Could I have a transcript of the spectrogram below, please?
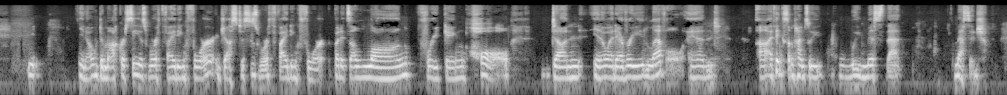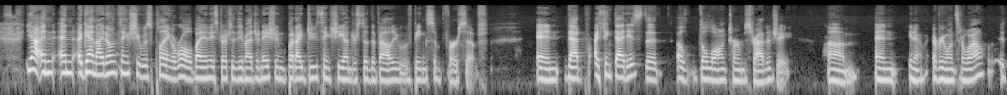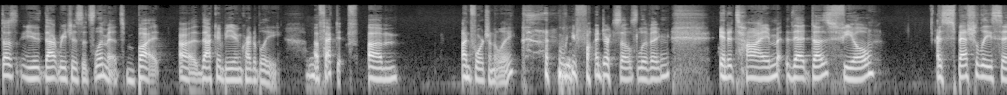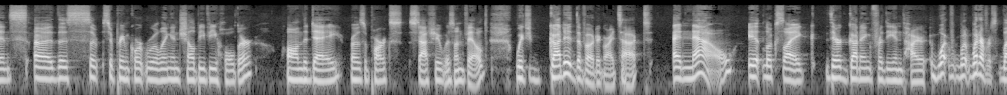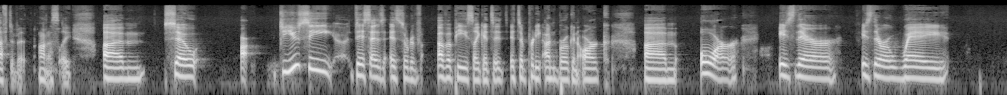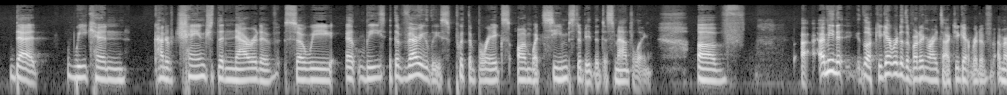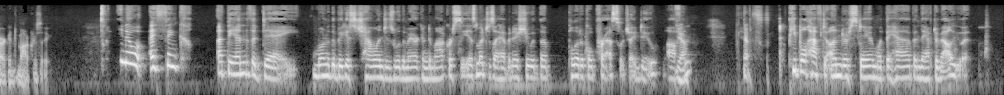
you know democracy is worth fighting for justice is worth fighting for but it's a long freaking haul done you know at every level. And uh, i think sometimes we we miss that message. Yeah, and and again, I don't think she was playing a role by any stretch of the imagination, but I do think she understood the value of being subversive and that I think that is the uh, the long term strategy. Um, and you know, every once in a while, it does you that reaches its limits, but uh, that can be incredibly effective. Um, unfortunately, we find ourselves living in a time that does feel especially since uh, the Su- Supreme Court ruling in Shelby v. Holder, on the day Rosa Parks' statue was unveiled, which gutted the Voting Rights Act. And now it looks like they're gunning for the entire what, what whatever's left of it, honestly. Um, so, uh, do you see this as as sort of of a piece like it's it, it's a pretty unbroken arc, um, or is there is there a way that we can kind of change the narrative so we at least at the very least put the brakes on what seems to be the dismantling of i mean look you get rid of the voting rights act you get rid of american democracy you know i think at the end of the day one of the biggest challenges with american democracy as much as i have an issue with the political press which i do often yeah. yes people have to understand what they have and they have to value it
